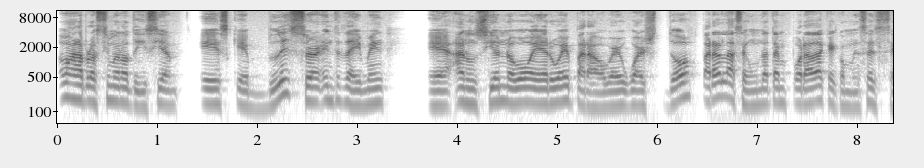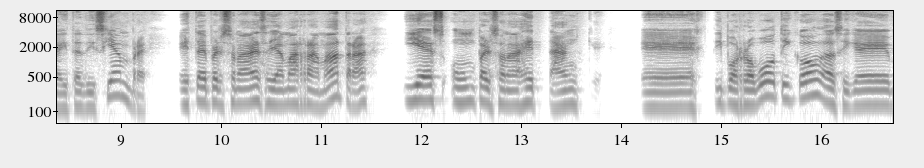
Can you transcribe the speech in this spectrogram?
Vamos a la próxima noticia. Es que Blizzard Entertainment eh, anunció un nuevo héroe para Overwatch 2 para la segunda temporada que comienza el 6 de diciembre. Este personaje se llama Ramatra y es un personaje tanque. Eh, tipo robótico, así que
